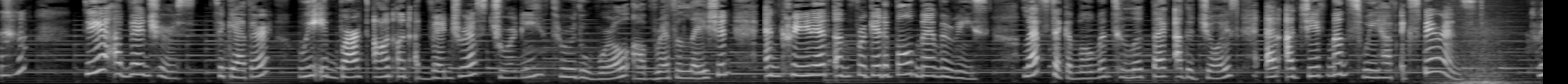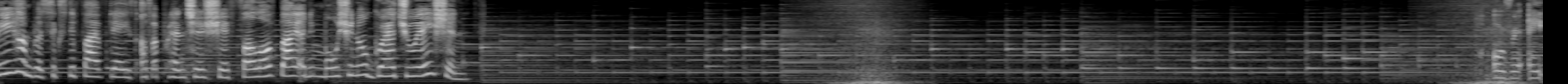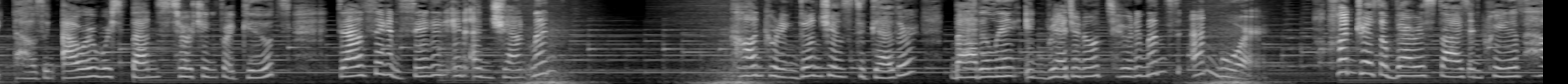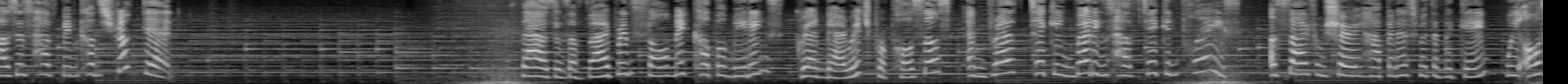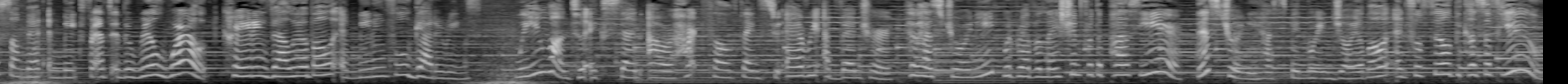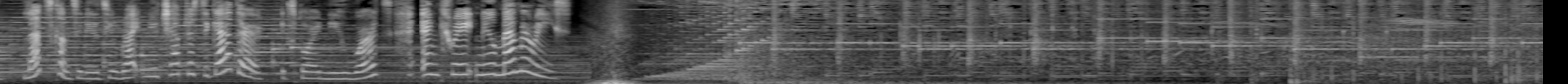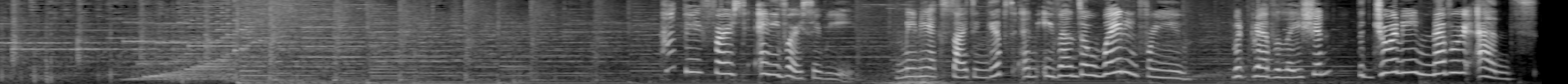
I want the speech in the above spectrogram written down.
Dear adventurers, together we embarked on an adventurous journey through the world of revelation and created unforgettable memories. Let's take a moment to look back at the joys and achievements we have experienced. 365 days of apprenticeship followed by an emotional graduation. Over 8,000 hours were spent searching for goods, dancing and singing in enchantment, conquering dungeons together, battling in regional tournaments, and more. Hundreds of various styles and creative houses have been constructed. Thousands of vibrant soulmate couple meetings, grand marriage proposals, and breathtaking weddings have taken place. Aside from sharing happiness within the game, we also met and made friends in the real world, creating valuable and meaningful gatherings. We want to extend our heartfelt thanks to every adventurer who has journeyed with Revelation for the past year. This journey has been more enjoyable and fulfilled because of you. Let's continue to write new chapters together, explore new worlds, and create new memories. First anniversary! Many exciting gifts and events are waiting for you. With Revelation, the journey never ends.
